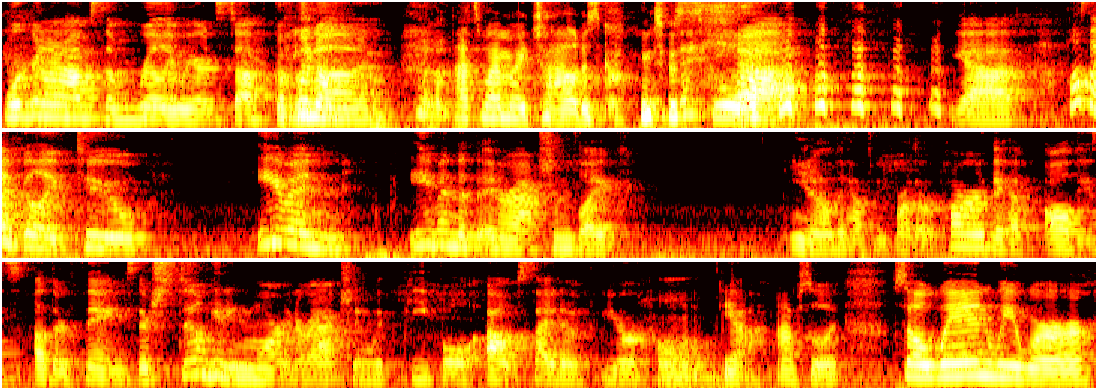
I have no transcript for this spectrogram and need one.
we're gonna have some really weird stuff going on. That's why my child is going to school. Yeah. Yeah. Plus, I feel like too, even even that the interactions like, you know, they have to be farther apart. They have all these other things. They're still getting more interaction with people outside of your home. Yeah, absolutely. So when we were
